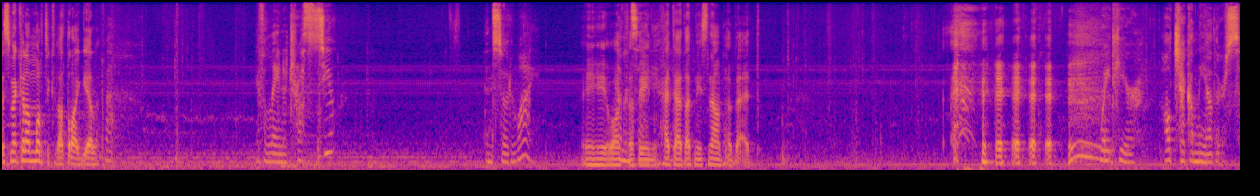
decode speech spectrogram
اسمع كلام مرتك الاطراق يلا If Elena trusts you, then so do I. إيه inside. فيني حتى أعطتني سنابها بعد Wait here. I'll check on the others.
